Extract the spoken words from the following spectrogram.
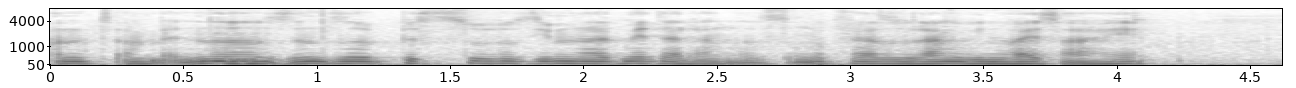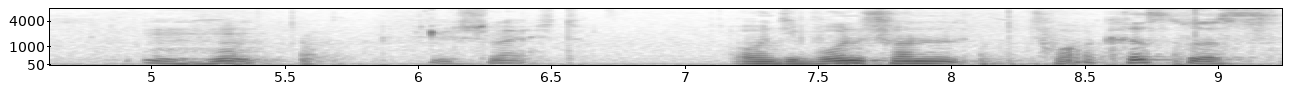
und am Ende Mhm. sind sie bis zu siebeneinhalb Meter lang. Das ist ungefähr so lang wie ein weißer Hai. Mhm. Nicht schlecht. Und die wurden schon vor Christus,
